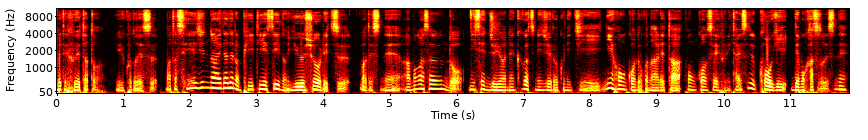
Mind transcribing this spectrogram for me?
べて増えたということです。また、成人の間での PTSD の優勝率はですね、雨傘運動、2014年9月26日に香港で行われた香港政府に対する抗議デモ活動ですね、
